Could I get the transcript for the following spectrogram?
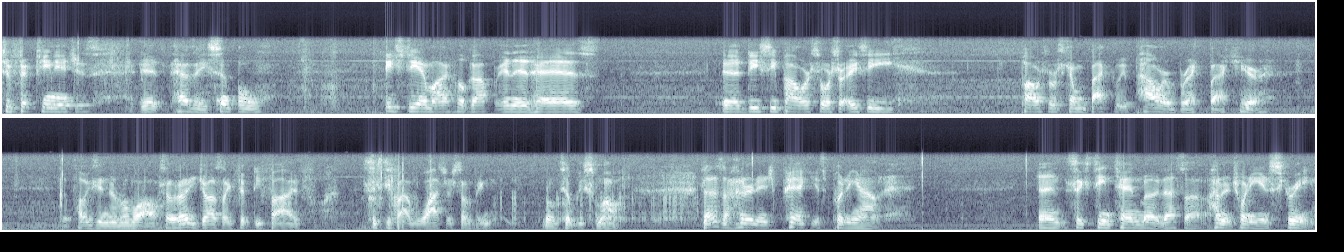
to 15 inches. It has a simple HDMI hookup and it has a DC power source or AC power source coming back to a power brick back here that plugs into the wall. So it only draws like 55 65 watts or something relatively small. That is a 100 inch pick it's putting out. And 1610 mode, that's a 120 inch screen.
